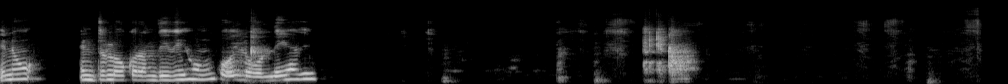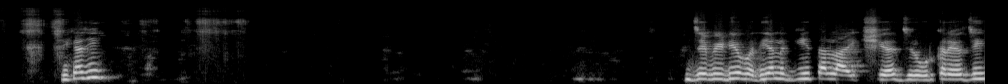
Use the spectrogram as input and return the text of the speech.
ਇਹਨੂੰ ਇੰਟਰਲੋਕ ਕਰਨ ਦੀ ਵੀ ਹੁਣ ਕੋਈ ਲੋੜ ਨਹੀਂ ਹੈ ਜੀ। ਠੀਕ ਹੈ ਜੀ? ਜੇ ਵੀਡੀਓ ਵਧੀਆ ਲੱਗੀ ਤਾਂ ਲਾਈਕ ਸ਼ੇਅਰ ਜ਼ਰੂਰ ਕਰਿਓ ਜੀ।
